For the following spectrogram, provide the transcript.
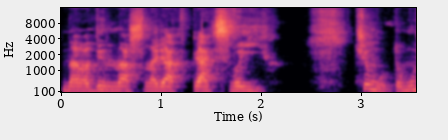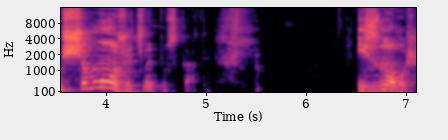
на один наш снаряд 5 своїх. Чому? Тому що можуть випускати. І знову ж,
